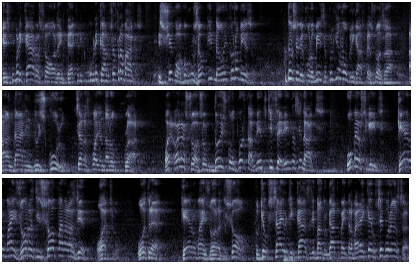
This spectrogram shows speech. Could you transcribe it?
eles publicaram a sua ordem técnica, publicaram os seus trabalhos. Isso chegou à conclusão que não economiza. Então, se não economiza, por que eu vou obrigar as pessoas a, a andarem no escuro se elas podem andar no claro? Olha, olha só, são dois comportamentos diferentes das cidades. Uma é o seguinte: quero mais horas de sol para lazer. Ótimo. Outra é: quero mais horas de sol porque eu saio de casa de madrugada para ir trabalhar e quero segurança.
